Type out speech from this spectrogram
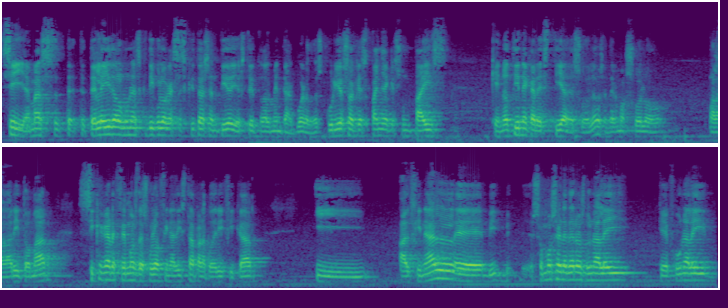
Sí, además te, he leído algún artículo que has escrito ese sentido y estoy totalmente de acuerdo. Es curioso que España, que es un país que no tiene carestía de suelo, o sea, tenemos suelo para dar y tomar, sí que carecemos de suelo finalista para poder edificar y al final eh, somos herederos de una ley que fue una ley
